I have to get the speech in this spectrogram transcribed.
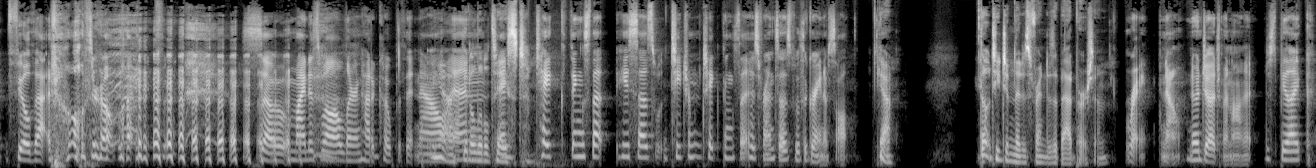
to feel that all throughout life. so might as well learn how to cope with it now. Yeah, get a little taste. take things that he says, teach him to take things that his friend says with a grain of salt. yeah. Don't teach him that his friend is a bad person. Right. No, no judgment on it. Just be like,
